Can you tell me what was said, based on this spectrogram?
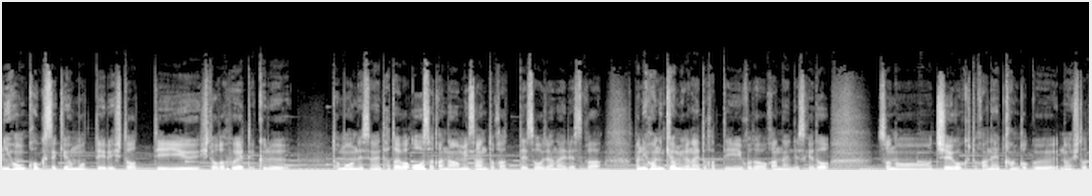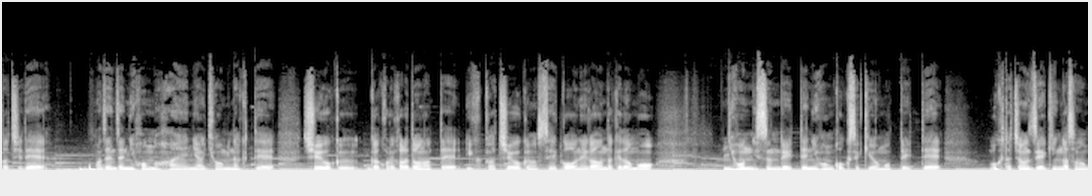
日本国籍を持っている人っていう人が増えてくると思うんですよね。例えば大坂なおみさんとかってそうじゃないですか、まあ、日本に興味がないとかっていうことは分かんないんですけどその中国とかね韓国の人たちで、まあ、全然日本の繁栄には興味なくて中国がこれからどうなっていくか中国の成功を願うんだけども日本に住んでいて日本国籍を持っていて僕たちの税金がその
